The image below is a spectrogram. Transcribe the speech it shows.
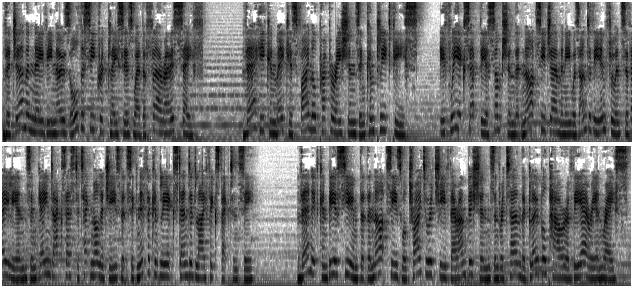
The German Navy knows all the secret places where the Fuhrer is safe. There he can make his final preparations in complete peace. If we accept the assumption that Nazi Germany was under the influence of aliens and gained access to technologies that significantly extended life expectancy, then it can be assumed that the Nazis will try to achieve their ambitions and return the global power of the Aryan race.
